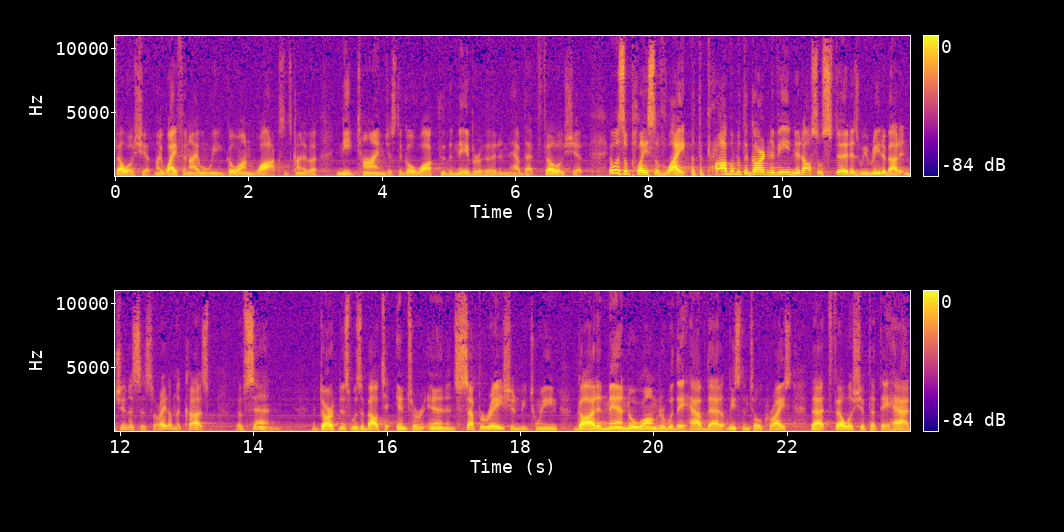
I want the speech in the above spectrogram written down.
fellowship. My wife and I, when we go on walks, it's kind of a neat time just to go walk through the neighborhood and have that fellowship. It was a place of light, but the problem with the Garden of Eden, it also stood, as we read about it in Genesis, right on the cusp of sin. Darkness was about to enter in, and separation between God and man. No longer would they have that, at least until Christ, that fellowship that they had.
